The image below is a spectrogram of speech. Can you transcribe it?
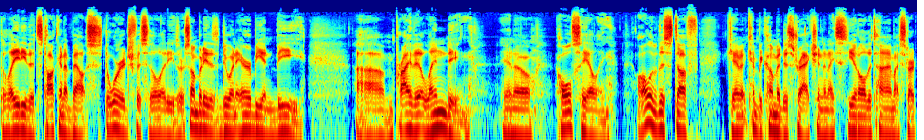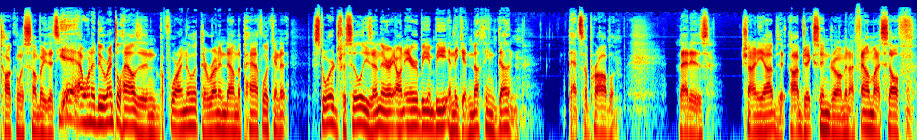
the lady that's talking about storage facilities, or somebody that's doing Airbnb, um, private lending, you know, wholesaling. All of this stuff can can become a distraction, and I see it all the time. I start talking with somebody that's yeah, I want to do rental houses, and before I know it, they're running down the path looking at storage facilities and they're on Airbnb, and they get nothing done that's a problem. That is shiny object, object syndrome, and I found myself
